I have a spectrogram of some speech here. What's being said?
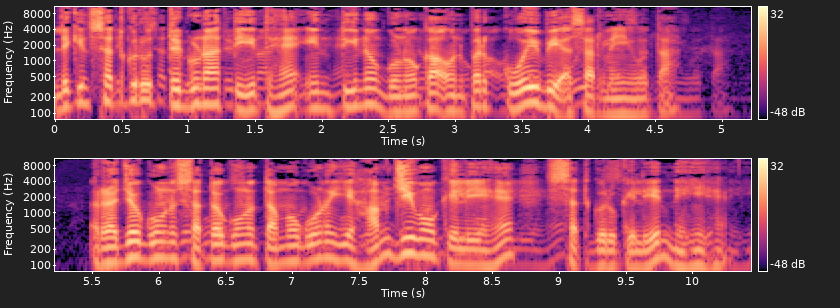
लेकिन सदगुरु त्रिगुणातीत हैं, इन तीनों गुणों का उन पर कोई भी असर नहीं होता। रजोगुण, सतोगुण, तमोगुण, ये हम जीवों के लिए हैं सतगुरु के लिए नहीं है।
